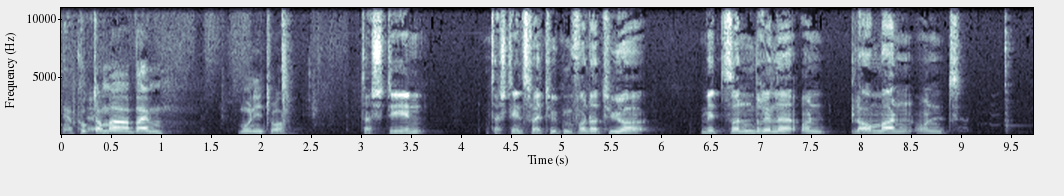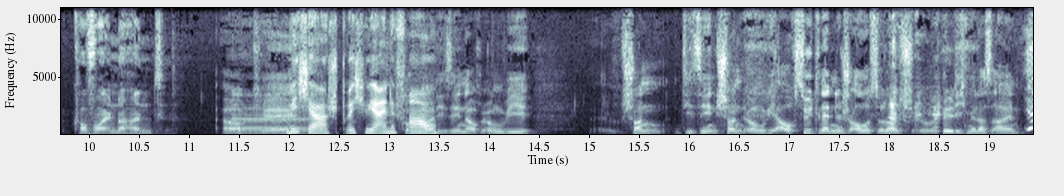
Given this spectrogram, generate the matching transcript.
Ja, guck doch mal beim Monitor. Da stehen, da stehen zwei Typen vor der Tür mit Sonnenbrille und Blaumann und Koffer in der Hand. Okay. Micha, sprich wie eine Guck mal, Frau. die sehen auch irgendwie schon, die sehen schon irgendwie auch südländisch aus, oder bilde ich mir das ein? Ja,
